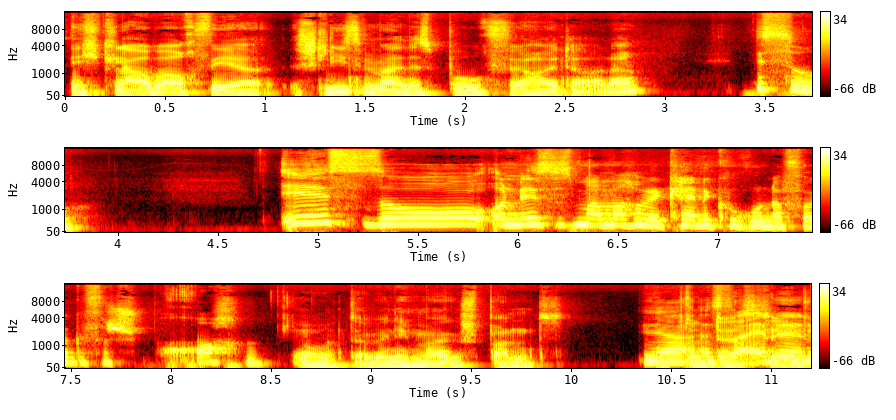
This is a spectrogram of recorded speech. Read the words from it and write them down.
Ich glaube auch, wir schließen mal das Buch für heute, oder? Ist so. Ist so. Und nächstes Mal machen wir keine Corona-Folge versprochen. Oh, da bin ich mal gespannt, Ja, es das sei, denn,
